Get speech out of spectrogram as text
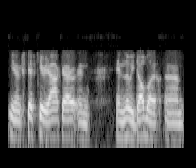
you know, Steph Kyriacou and and Louis Dobbelaar, um,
